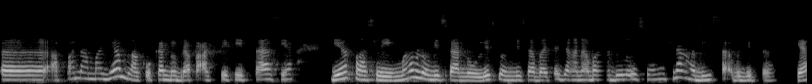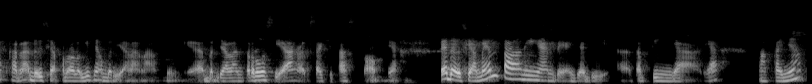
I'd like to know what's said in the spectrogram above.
eh, apa namanya melakukan beberapa aktivitas ya dia kelas 5 belum bisa nulis, belum bisa baca, jangan nambah dulu usianya. Kita nggak bisa begitu, ya, karena ada usia kronologis yang berjalan langsung, ya, berjalan terus ya, nggak bisa kita stop ya. Tapi ada usia mental nih yang yang jadi uh, tertinggal ya. Makanya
